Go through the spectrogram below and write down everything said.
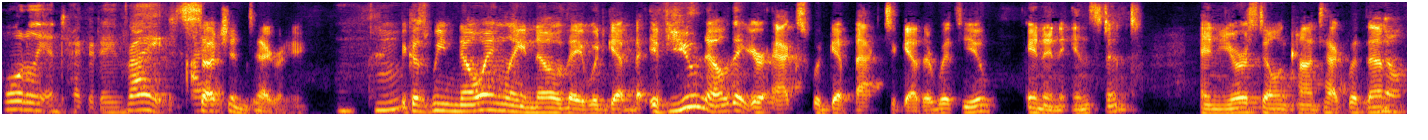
totally integrity. Right. Such integrity. Mhm. because we knowingly know they would get if you know that your ex would get back together with you in an instant and you're still in contact with them No,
